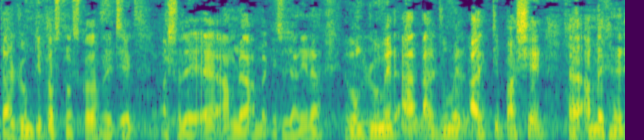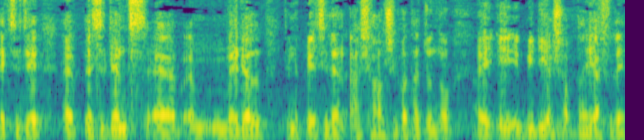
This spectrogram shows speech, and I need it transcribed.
তার রুমটি তছনছ করা হয়েছে। আসলে আমরা আমরা কিছু জানি না। এবং রুমের রুমের আরেকটি পাশে আমরা এখানে দেখছি যে প্রেসিডেন্ট মেডেল তিনি পেয়েছিলেন সাহসিকতার জন্য। এই- বিডিআর সপ্তাহে আসলে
